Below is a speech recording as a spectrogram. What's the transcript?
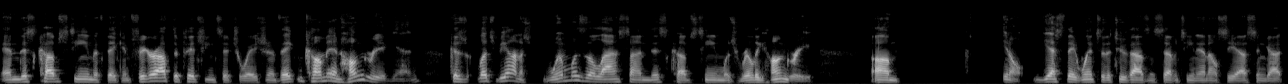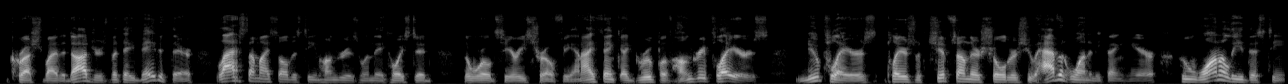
and this Cubs team, if they can figure out the pitching situation, if they can come in hungry again, because let's be honest, when was the last time this Cubs team was really hungry? Um, you know, yes, they went to the 2017 NLCS and got crushed by the Dodgers, but they made it there. Last time I saw this team hungry is when they hoisted the World Series trophy. And I think a group of hungry players, new players, players with chips on their shoulders who haven't won anything here, who want to lead this team,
